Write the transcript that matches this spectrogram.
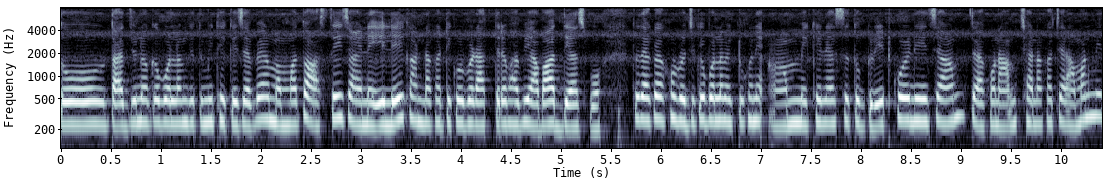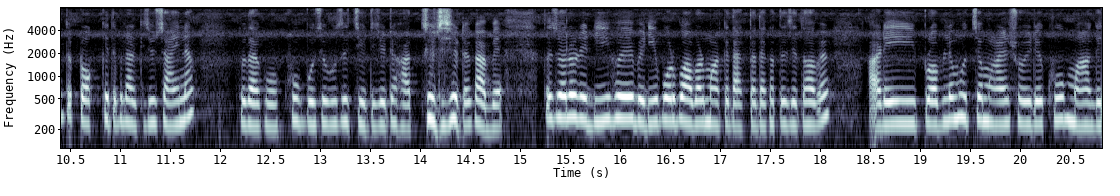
তো তার জন্য ওকে বললাম যে, তুমি থেকে যাবে আর মাম্মা তো আসতেই চায় না, এলেই কান্নাকাটি করবে, রাত্রে ভাবি আবার দিয়ে আসব। তো দেখো, এখন রোজিকে বললাম, একটুখানি আম মেখে নিয়ে আসছে তো গ্রেট করে নিয়েছে আম। তো এখন আম ছানা খাচ্ছে, আর আমার মেয়ে তো টক খেতে পেলে আর কিছু চাই না। তো দেখো, খুব বসে বসে চেটে চেটে হাত চেটে চেটে খাবে। তো চলো রেডি হয়ে বেরিয়ে পড়ব। আবার মাকে ডাক্তার দেখাতে যেতে হবে। আর এই প্রবলেম হচ্ছে মায়ের শরীরে খুব মা গে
